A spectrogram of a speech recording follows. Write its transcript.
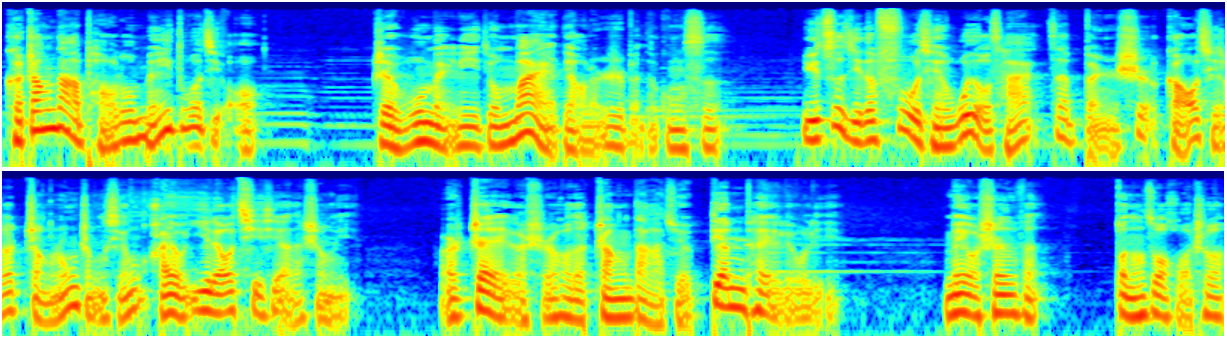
可张大跑路没多久，这吴美丽就卖掉了日本的公司，与自己的父亲吴有才在本市搞起了整容整形还有医疗器械的生意。而这个时候的张大却颠沛流离，没有身份，不能坐火车，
